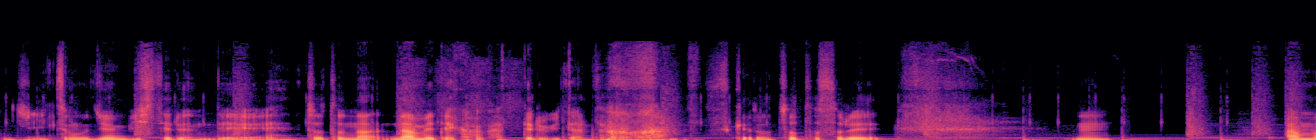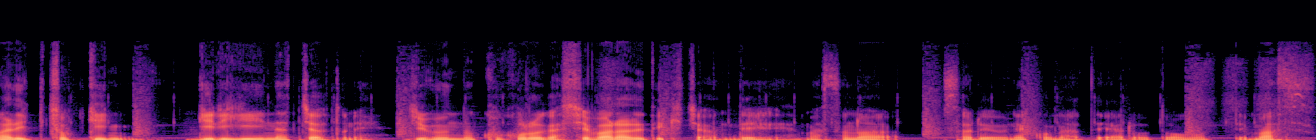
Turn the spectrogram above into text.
いつも準備してるんで、ちょっとな舐めてかかってるみたいなとこがあるんですけど、ちょっとそれ、うん、あんまり直近ギリギリになっちゃうとね、自分の心が縛られてきちゃうんで、まあ、その、それをね、この後やろうと思ってます。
